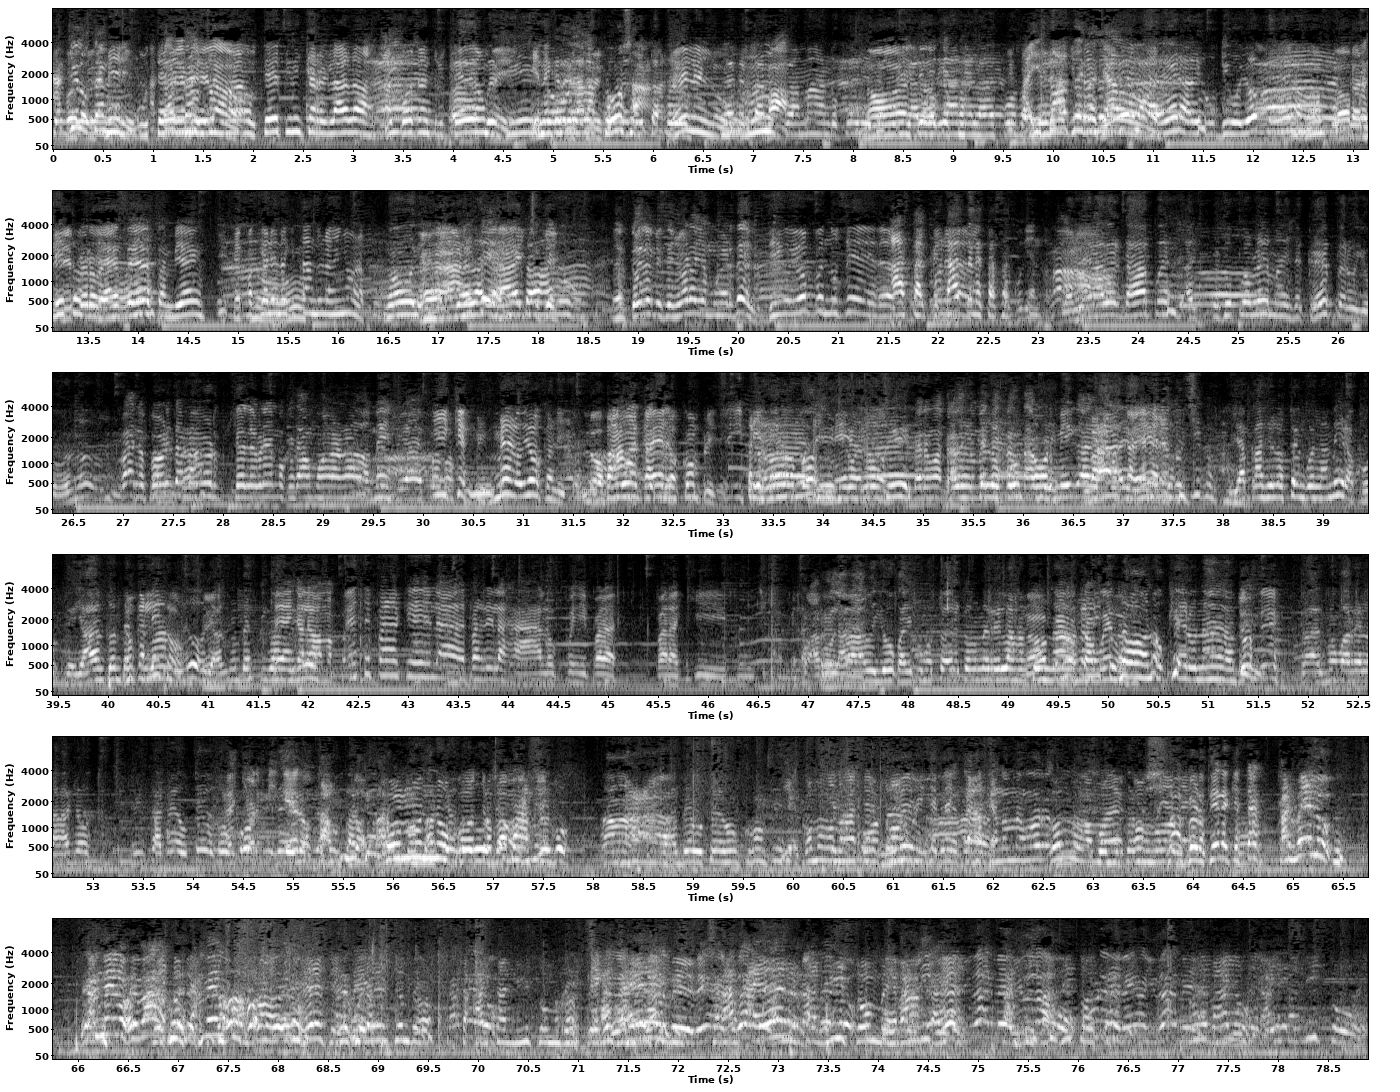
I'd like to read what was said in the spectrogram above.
Aquí lo tengo. Mire, ustedes, ustedes tienen que arreglar las las cosas entre ustedes, Ah, hombre. pues sí, tiene que arreglar las cosas. él No, es que la lo que la esposa. Ahí está, desgraciado. la digo yo que Ah, pues sí, pero ese es también. ¿Y usted para qué le anda quitando la señora? pues? no, yo yo la- Entonces mi señora ella es mujer de él. Digo yo, pues no sé. de- Hasta el petate le está sacudiendo. La mera verdad, pues, hay- es su problema y se cree, pero yo no. Bueno, pero ahorita mejor celebremos que estábamos agarrados a Mencho ya después. Y que primero Dios, Carlito. Los van a caer los cómplices. No, no, sí, primero, no, no. sí. Pero otra vez no me tanta hormiga. Va a caer. Ya casi los tengo en la mira porque ya ando investigando. Ya ando investigando. Venga, la vamos. Este es para que la, para relajarlo, pues, y para, para que, pucha, Ah, relajado yo, casi como estoy ahorita no me relajan No, con nada. está bueno. No, no quiero nada. Yo sí. Me voy a relajar yo. Tal vez ustedes son Ay, qué cómplices, hormiguero, yo tan compartiendo- loco. ¿Cómo compartiendo nosotros vamos a hacer? Ah, tal vez ustedes son cómplices. ¿Cómo vamos a hacer. ¿Cómo vamos a hacer ¿Cómo que cómplices? No, pero tiene que estar Carmelo. ¡Carmelo se va! ¡Carmelo! Está listo, hombre. A venga Se va a caer, está hombre. Caer. Ayudarme, listo.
